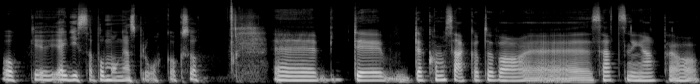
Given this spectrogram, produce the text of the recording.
Och eh, jag gissar på många språk också. Eh, det, det kommer säkert att vara eh, satsningar på,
